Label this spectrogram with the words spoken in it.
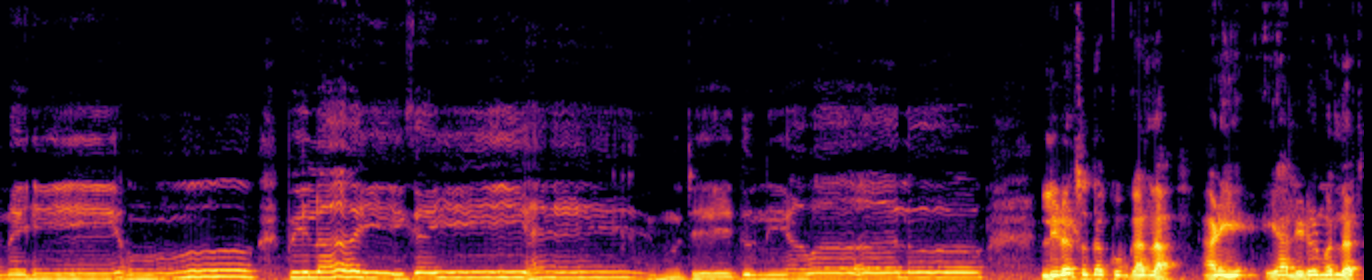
नहीं हूँ पिलाई गई है मुझे दुनिया वालो। लीडरसुद्धा खूप गाजला आणि या लीडरमधलंच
